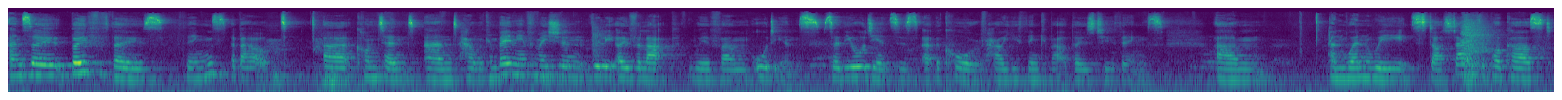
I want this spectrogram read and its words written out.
And so both of those things about uh, content and how we're conveying the information really overlap with um, audience. So the audience is at the core of how you think about those two things. Um, and when we started out with the podcast,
